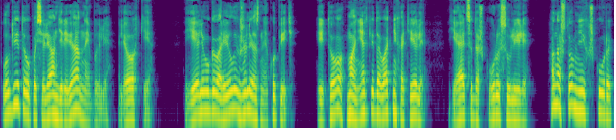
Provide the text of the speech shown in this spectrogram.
Плуги-то у поселян деревянные были, легкие. Еле уговорил их железные купить. И то монетки давать не хотели, яйца до шкуры сулили. А на что мне их шкуры?»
